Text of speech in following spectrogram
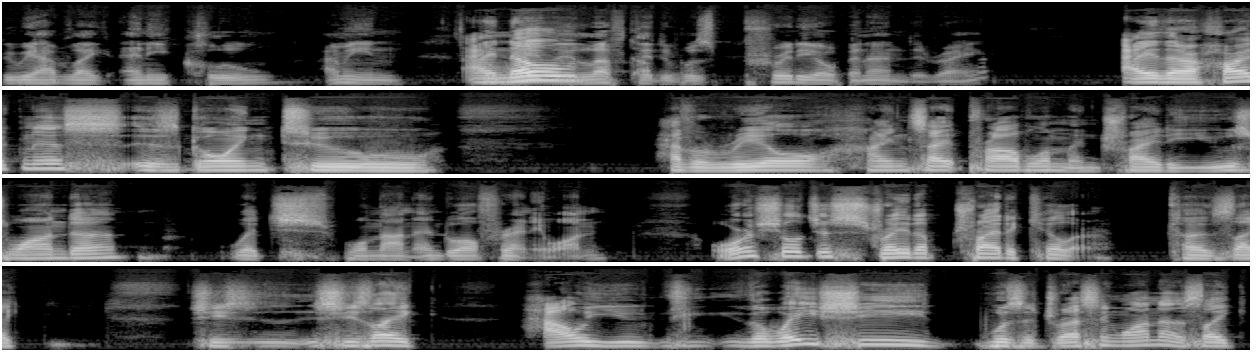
Do we have like any clue? I mean, the I way know they left it. It was pretty open ended, right? either Harkness is going to have a real hindsight problem and try to use Wanda, which will not end well for anyone, or she'll just straight up try to kill her because like she's she's like how you the way she was addressing Wanda is like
